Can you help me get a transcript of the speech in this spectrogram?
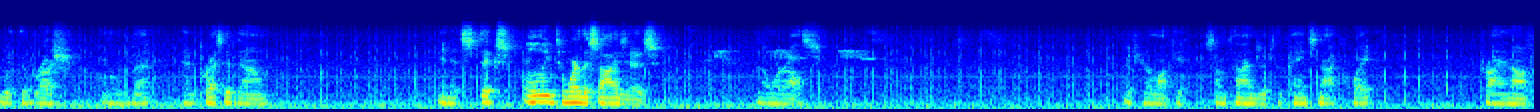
with the brush a little bit and press it down and it sticks only to where the size is nowhere else if you're lucky sometimes if the paint's not quite dry enough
